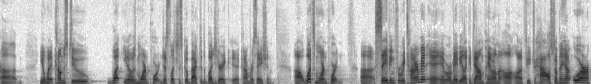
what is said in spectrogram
Uh, you know, when it comes to what you know is more important, just let's just go back to the budgetary uh, conversation. Uh, what's more important, uh, saving for retirement, and, or maybe like a down payment on, the, on, on a future house, or something like that, or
